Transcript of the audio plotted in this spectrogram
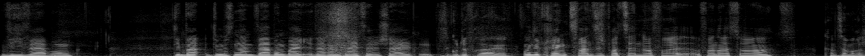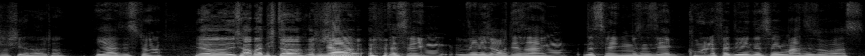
Wie Werbung? Die, die müssen dann Werbung bei deren Seite schalten. Das ist eine gute Frage. Und die kriegen 20% nur von, von Restaurants. Kannst ja mal recherchieren, Alter. Ja, siehst du? Ja, ich arbeite nicht da. Recherchier Ja, mal. deswegen will ich auch dir sagen, deswegen müssen sie ja Kohle verdienen, deswegen machen sie sowas.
